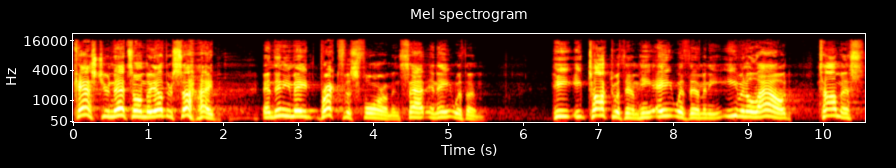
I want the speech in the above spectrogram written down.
cast your nets on the other side. And then he made breakfast for them and sat and ate with them. He, he talked with them, he ate with them, and he even allowed Thomas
